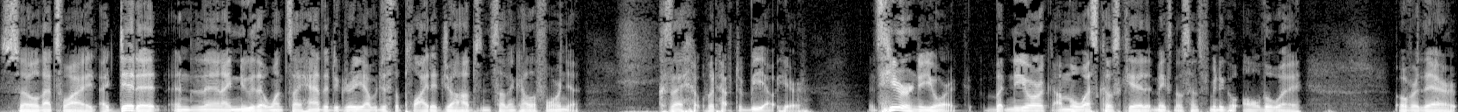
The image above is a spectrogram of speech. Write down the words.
So that's why I did it, and then I knew that once I had the degree, I would just apply to jobs in Southern California because I would have to be out here. It's here in New York, but New York, I'm a West Coast kid. It makes no sense for me to go all the way over there,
